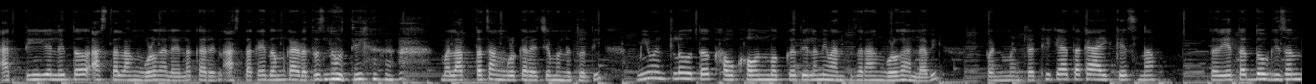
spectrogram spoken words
आत्ती गेले तर आस्ताला आंघोळ घालायला कारण आस्ता काही दम काढतच नव्हती. मला आत्ताच आंघोळ करायची म्हणत होती. मी म्हटलं होतं खाऊ खाऊन मग तिला निवांत जरा आंघोळ घालावी. पण म्हटलं ठीक आहे आता काय ऐकेच ना. तर येतात दोघीजण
